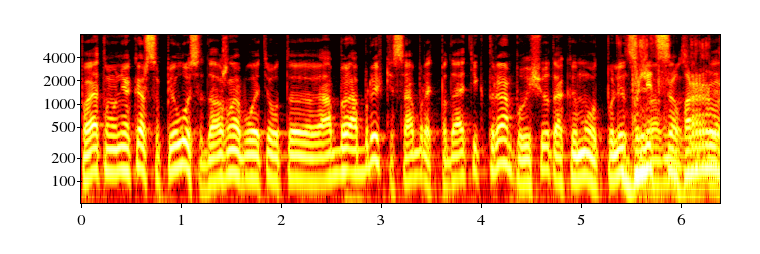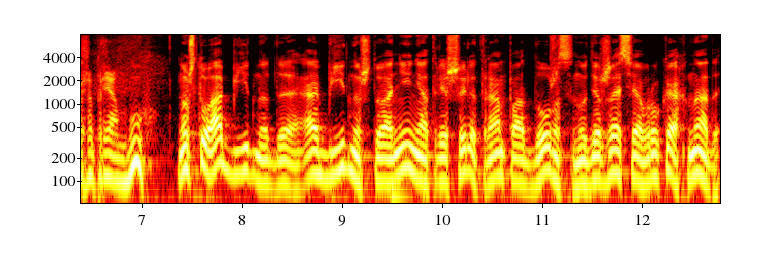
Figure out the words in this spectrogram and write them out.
Поэтому, мне кажется, Пелоси должна была эти вот э, обрывки собрать, подойти к Трампу, еще так ему вот по лицу. В лицо, по роже прям. Ух. Ну что, обидно, да, обидно, что они не отрешили Трампа от должности, но держать себя в руках надо.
